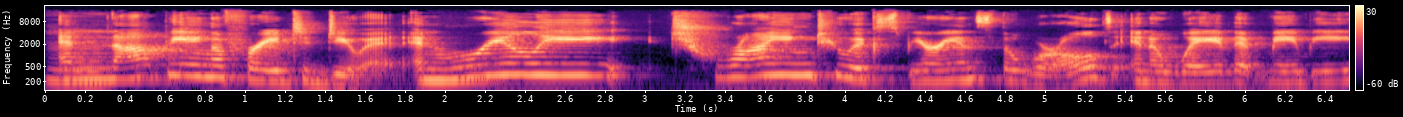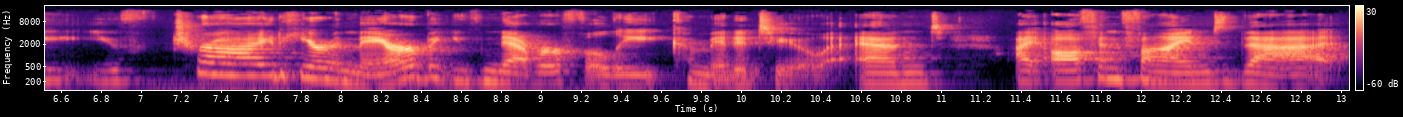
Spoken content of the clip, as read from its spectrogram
Mm-hmm. And not being afraid to do it and really trying to experience the world in a way that maybe you've tried here and there, but you've never fully committed to. And I often find that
